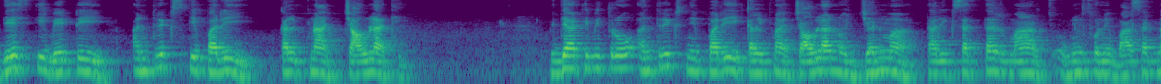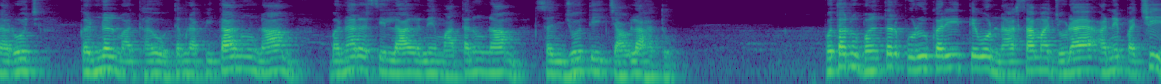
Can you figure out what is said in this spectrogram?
देश की बेटी अंतरिक्ष की परी કલ્પના ચાવલાથી વિદ્યાર્થી મિત્રો અંતરિક્ષની પરી કલ્પના ચાવલાનો જન્મ તારીખ સત્તર માર્ચ ઓગણીસો ને બાસઠના રોજ કર્નલમાં થયો તેમના પિતાનું નામ બનારસી લાલ અને માતાનું નામ સંજોતી ચાવલા હતું પોતાનું ભણતર પૂરું કરી તેઓ નાસામાં જોડાયા અને પછી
